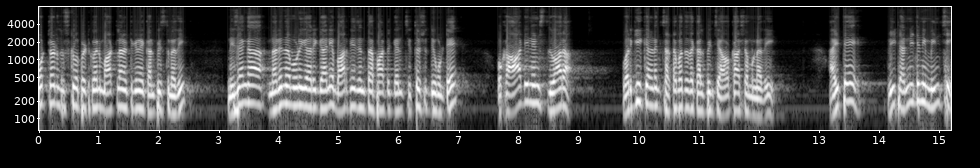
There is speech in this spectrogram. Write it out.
ఓట్లను దృష్టిలో పెట్టుకొని మాట్లాడినట్టుగానే కనిపిస్తున్నది. నిజంగా నరేంద్ర మోడీ గారికి కానీ భారతీయ జనతా పార్టీకి కానీ చిత్తశుద్ధి ఉంటే ఒక ఆర్డినెన్స్ ద్వారా వర్గీకరణకు చట్టబద్ధత కల్పించే అవకాశం ఉన్నది. అయితే వీటన్నిటిని మించి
